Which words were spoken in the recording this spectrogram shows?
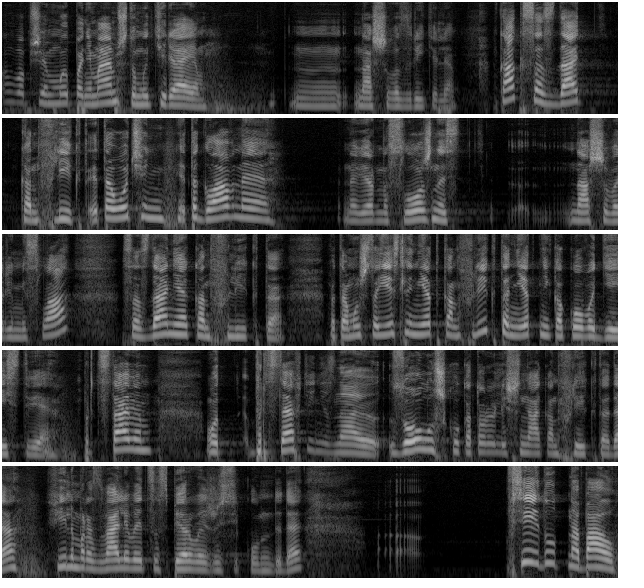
Ну, в общем, мы понимаем, что мы теряем нашего зрителя. Как создать конфликт? Это очень, это главная, наверное, сложность э, нашего ремесла — создание конфликта. Потому что если нет конфликта, нет никакого действия. Представим, вот представьте, не знаю, Золушку, которая лишена конфликта, да? Фильм разваливается с первой же секунды, да? Все идут на бал,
